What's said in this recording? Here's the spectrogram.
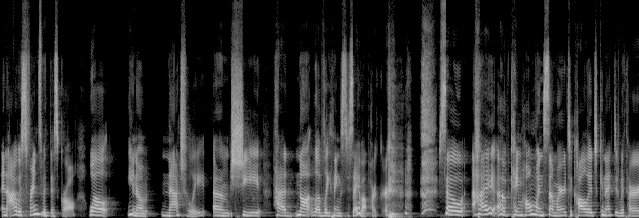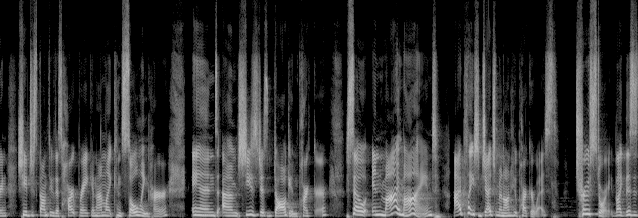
and I was friends with this girl. Well, you know, naturally, um, she had not lovely things to say about Parker. So I uh, came home one summer to college, connected with her, and she had just gone through this heartbreak, and I'm like consoling her. And um, she's just dogging Parker. So in my mind, I placed judgment on who Parker was. True story. Like, this is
